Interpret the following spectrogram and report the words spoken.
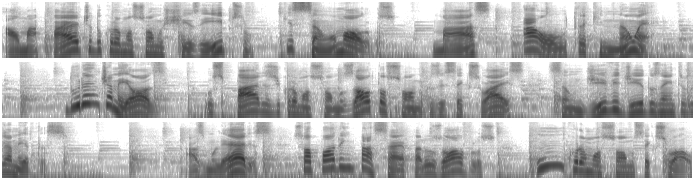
há uma parte do cromossomo X e Y que são homólogos, mas há outra que não é. Durante a meiose, os pares de cromossomos autossômicos e sexuais são divididos entre os gametas. As mulheres só podem passar para os óvulos um cromossomo sexual,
